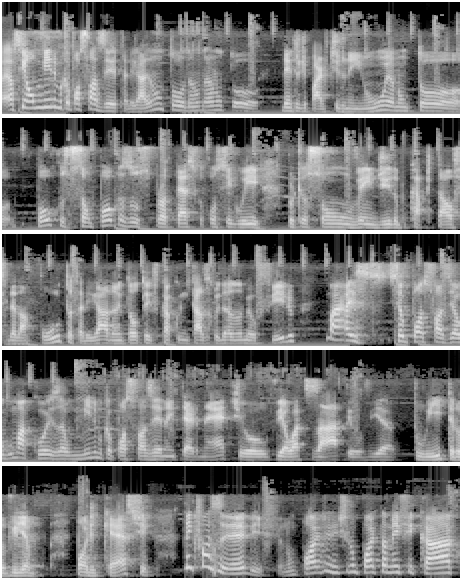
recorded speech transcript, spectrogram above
Assim, é o mínimo que eu posso fazer, tá ligado? Eu não tô, eu não tô dentro de partido nenhum, eu não tô. Poucos, são poucos os protestos que eu consigo ir porque eu sou um vendido pro capital filha da puta, tá ligado? Então eu tenho que ficar em casa cuidando do meu filho. Mas se eu posso fazer alguma coisa, o mínimo que eu posso fazer na internet, ou via WhatsApp, ou via Twitter, ou via podcast, tem que fazer, bicho. Não pode, a gente não pode também ficar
